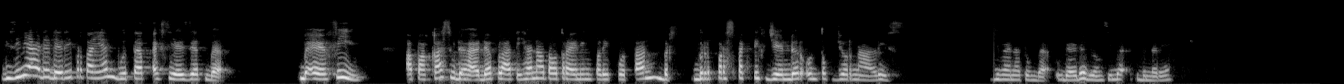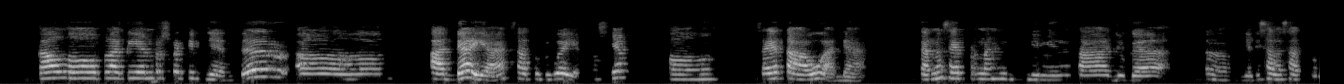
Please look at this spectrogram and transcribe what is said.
di sini ada dari pertanyaan Butet XYZ, Mbak. Mbak Evi, apakah sudah ada pelatihan atau training peliputan ber berperspektif gender untuk jurnalis? Gimana tuh, Mbak? Udah ada belum sih, Mbak, sebenarnya? Kalau pelatihan perspektif gender, uh, ada ya, satu dua ya. Maksudnya, uh, saya tahu ada. Karena saya pernah diminta juga uh, jadi salah satu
